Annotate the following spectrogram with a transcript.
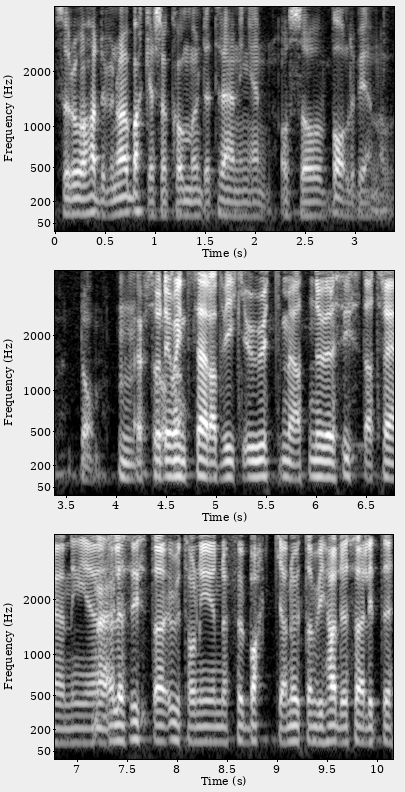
Så då hade vi några backar som kom under träningen och så valde vi en av dem. Mm, så det var inte så här att vi gick ut med att nu är det sista träningen Nej. eller sista uttagningen för backarna utan vi hade så här lite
